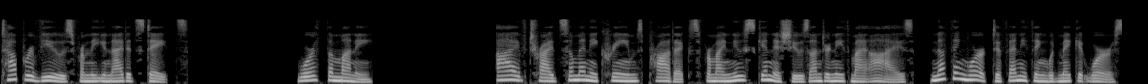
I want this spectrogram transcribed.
Top reviews from the United States. Worth the money. I've tried so many creams products for my new skin issues underneath my eyes, nothing worked if anything would make it worse.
